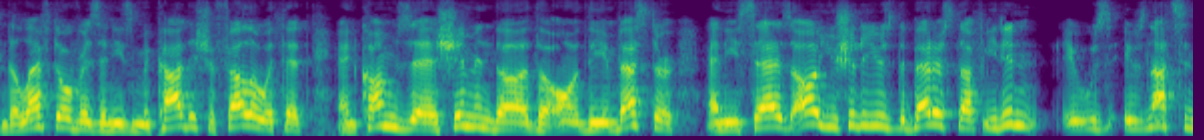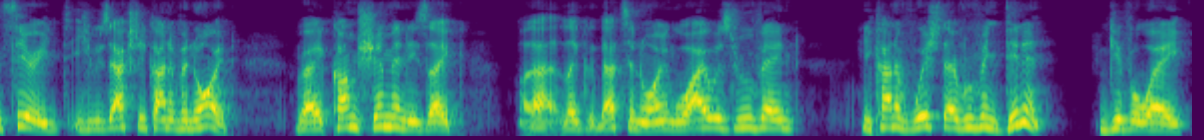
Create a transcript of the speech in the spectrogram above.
the leftovers and he's Mekadesh a fellow with it and comes uh, Shimon the, the the investor and he says oh you should have used the better stuff. He didn't it was it was not sincere. He, he was actually kind of annoyed right? Come Shimon he's like that, like that's annoying. Why was Ruvain he kind of wished that Ruvain didn't give away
